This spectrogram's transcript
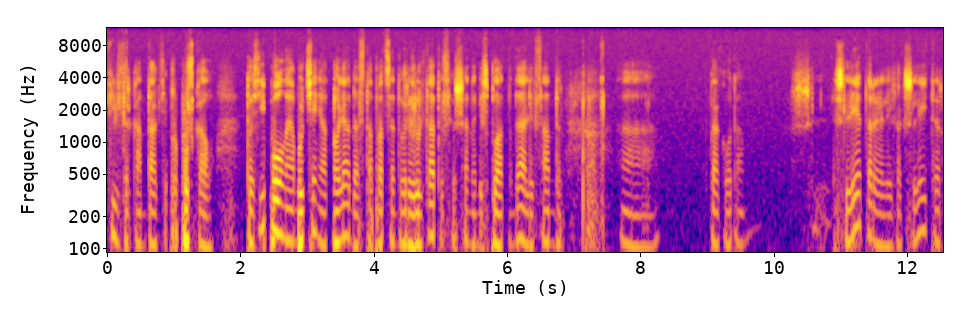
фильтр ВКонтакте пропускал. То есть и полное обучение от 0 до 100% результата совершенно бесплатно. Да, Александр, а, как его там, Шлетер или как Шлейтер,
